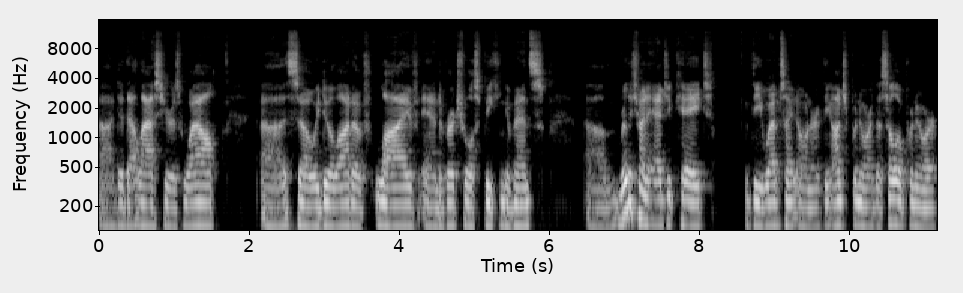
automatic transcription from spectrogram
Uh, did that last year as well. Uh, so we do a lot of live and virtual speaking events. um, really trying to educate the website owner, the entrepreneur, the solopreneur,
